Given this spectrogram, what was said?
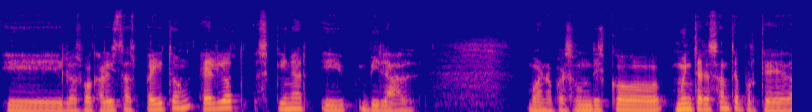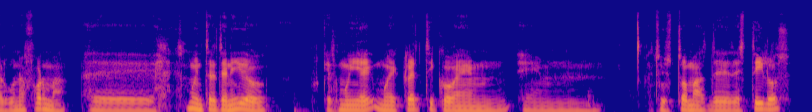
y los vocalistas Peyton, Elliot, Skinner y Bilal. Bueno, pues un disco muy interesante porque de alguna forma eh, es muy entretenido, porque es muy, muy ecléctico en, sus tomas de, estilos.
